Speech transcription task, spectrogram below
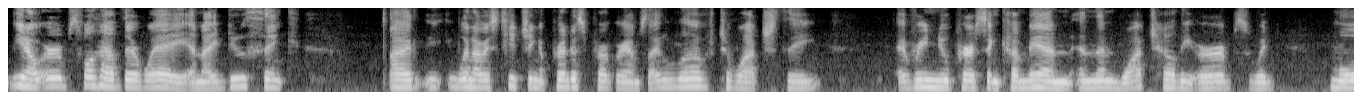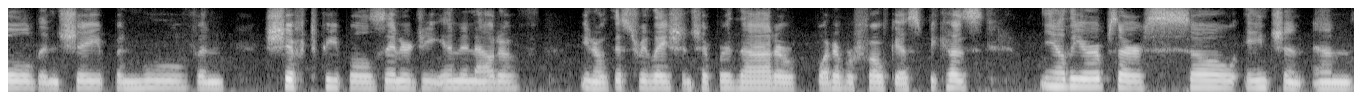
you know, herbs will have their way. And I do think I when I was teaching apprentice programs, I love to watch the every new person come in and then watch how the herbs would mold and shape and move and shift people's energy in and out of you know this relationship or that or whatever focus because you know the herbs are so ancient and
